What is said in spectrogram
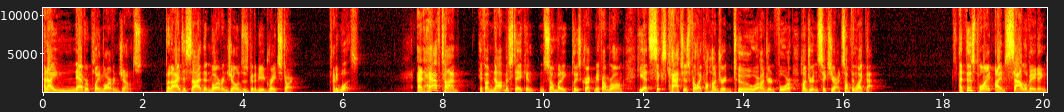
And I never play Marvin Jones. But I decide that Marvin Jones is going to be a great start. And he was. At halftime, if I'm not mistaken, and somebody please correct me if I'm wrong, he had six catches for like 102 or 104, 106 yards, something like that. At this point, I am salivating,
